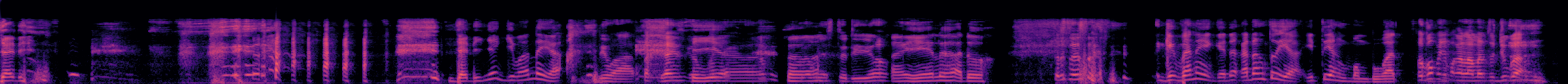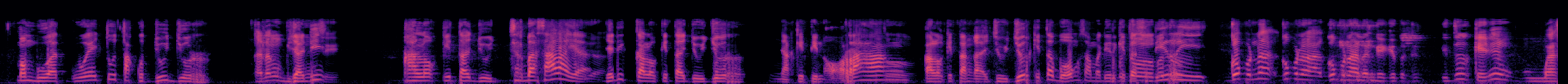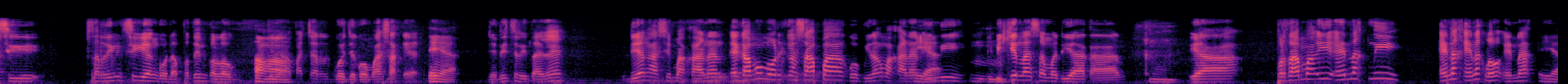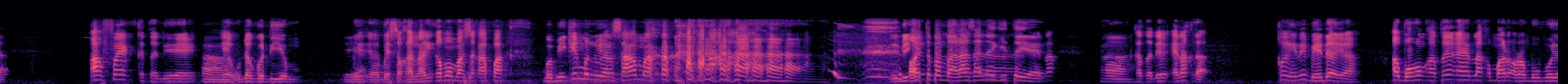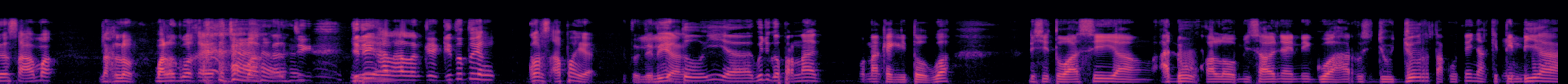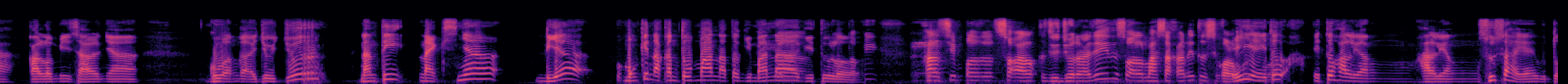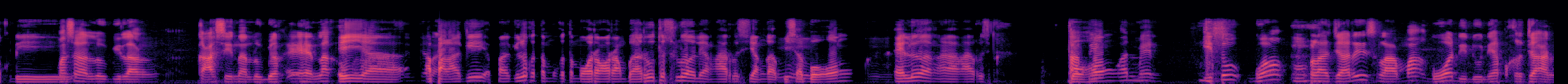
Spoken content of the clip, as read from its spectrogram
jadi jadinya gimana ya? Di warteg guys gak Iya. punya, nggak punya studio. Ah, iya lu aduh. Terus terus. gimana ya kadang-kadang tuh ya itu yang membuat Oh, gue punya pengalaman itu juga. membuat gue itu takut jujur. Kadang Jadi- kalau kita jujur serba salah ya. Iya. jadi kalau kita jujur nyakitin orang kalau kita nggak jujur kita bohong sama diri kita Betul, sendiri. gue pernah gue pernah gue pernah ada kayak gitu. Itu kayaknya masih sering sih yang gue dapetin kalau Ah. punya pacar gue jago masak ya. Iya. Jadi ceritanya dia ngasih makanan eh kamu mau request apa? Gue bilang makanan Iya. ini. Dibikin lah sama dia kan. Hmm, ya pertama ih enak nih. Enak enak loh enak. Iya. Afek kata dia. Ah. ya udah gue diem. Iya. Ya, besokan lagi kamu masak apa? Gue bikin menu yang sama. Dibikin Oh, itu pembalasannya gitu ya? enak. Ah. kata dia enak nggak? Kok ini beda ya ah bohong katanya enak kemarin orang bumbunya sama. Nah lo malah gua kayak kejebak anjing. Jadi Iya. hal-hal yang kayak gitu tuh yang gua harus apa ya? Gitu jadi yang itu iya. Gue juga pernah pernah kayak gitu. Gue di situasi yang aduh kalau misalnya ini gua harus jujur takutnya nyakitin Hmm. dia. Kalau misalnya gua nggak jujur nanti nextnya dia mungkin akan tuman atau gimana Iya. gitu loh. Tapi hal simpel soal kejujuran aja itu soal masakan itu sih kalau iya itu itu hal yang hal yang susah ya untuk di masa lu bilang keasinan lu bilang eh, enak. Iya, kan apalagi apalagi lu ketemu ketemu orang-orang baru terus lu yang harus yang nggak bisa Hmm. bohong, anjing. eh lu yang harus Tapi, bohong kan? Men, itu gua mempelajari selama gua di dunia pekerjaan.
